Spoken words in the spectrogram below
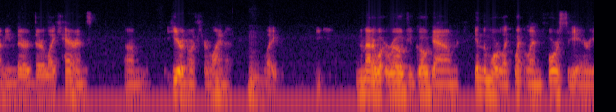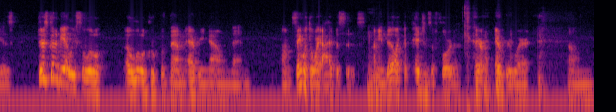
I mean, they're they're like herons um, here in North Carolina. Mm. Like no matter what road you go down in the more like wetland forested areas, there's going to be at least a little a little group of them every now and then. Um, same with the white ibises. I Mhm. mean, they're like the pigeons of Florida. They're everywhere um,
